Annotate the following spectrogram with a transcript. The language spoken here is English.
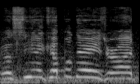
We'll see you in a couple days, Rod.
